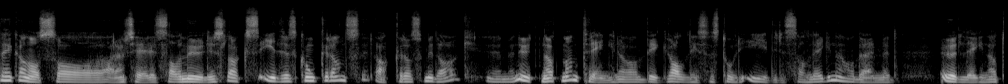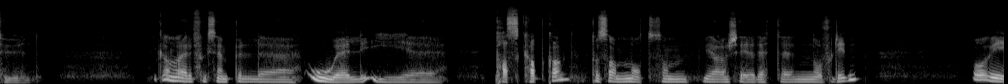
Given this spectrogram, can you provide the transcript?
Det kan også arrangeres alle mulige slags idrettskonkurranser, akkurat som i dag, eh, men uten at man trenger å bygge alle disse store idrettsanleggene og dermed ødelegge naturen. Det kan være f.eks. Eh, OL i eh, passkappgang, på samme måte som vi arrangerer dette nå for tiden. Og vi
